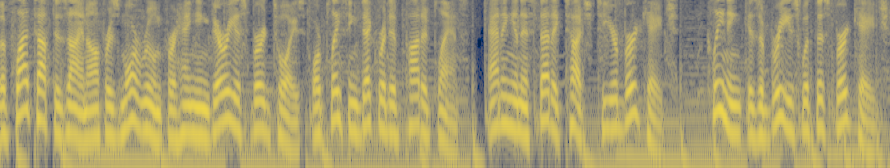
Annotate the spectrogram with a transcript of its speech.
The flat-top design offers more room for hanging various bird toys or placing decorative potted plants, adding an aesthetic touch to your birdcage. Cleaning is a breeze with this birdcage.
